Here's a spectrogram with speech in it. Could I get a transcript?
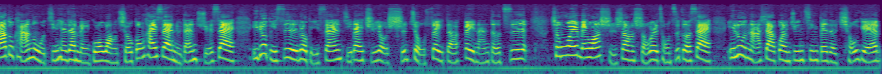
拉杜卡努，今天在美国网球公开赛女单决赛以六比四、六比三击败只有十九岁的费南德兹，成为美网史上首位从资格赛一路拿下冠军金杯的球员，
